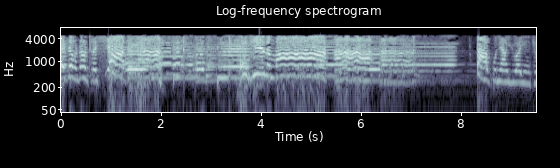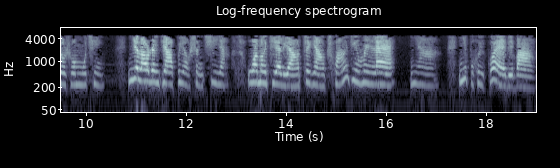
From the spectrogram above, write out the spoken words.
也让让这下的呀红旗的妈大姑娘月英就说母亲你老人家不要生气呀我们姐俩这样闯进门来娘你不会怪的吧？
